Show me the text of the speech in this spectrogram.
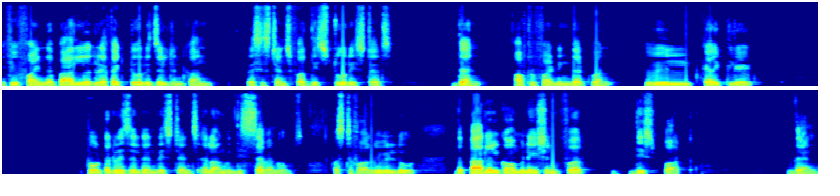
If you find the parallel effective resultant resistance for these two resistors, then after finding that one, we will calculate total resultant resistance along with the 7 ohms. First of all, we will do the parallel combination for this part. Then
